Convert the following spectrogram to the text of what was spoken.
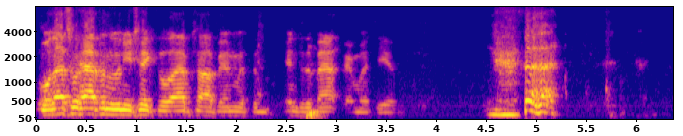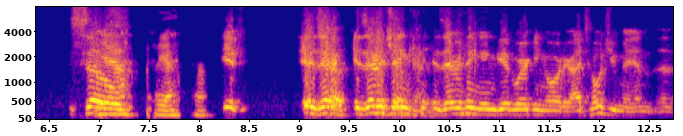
Well, that's what happens when you take the laptop in with the into the bathroom with you. So yeah, yeah. if is, there, joke. is Good everything is everything in good working order? I told you, man. Uh,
